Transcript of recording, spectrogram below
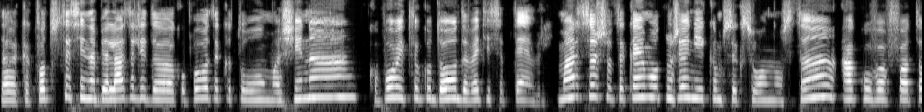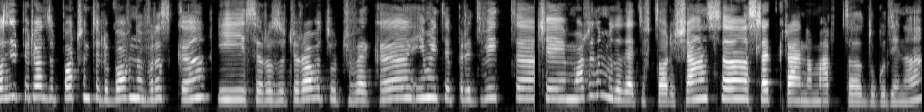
Да, каквото сте си набелязали да купувате като машина, купувайте го до 9 септември. Марс също така има отношение към сексуалността. Ако в този период започнете любовна връзка и се разочаровате от човека, имайте предвид, че може да му дадете втори шанс след края на март до година.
